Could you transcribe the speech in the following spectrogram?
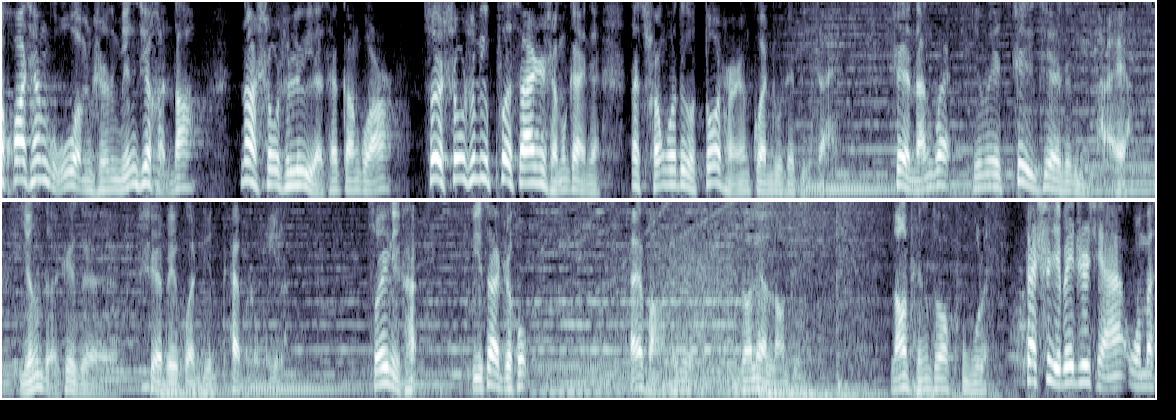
《花千骨》我们知道名气很大，那收视率也才刚过二。所以收视率破三是什么概念？那全国都有多少人关注这比赛？这也难怪，因为这届的女排呀，赢得这个世界杯冠军太不容易了。所以你看，比赛之后采访那个主教练郎平，郎平都要哭了。在世界杯之前，我们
